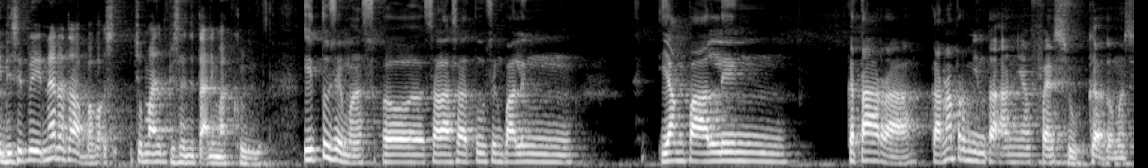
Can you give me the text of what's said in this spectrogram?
indisipliner atau apa kok cuma bisa nyetak 5 gol gitu. Itu sih Mas, eh, salah satu yang paling yang paling ketara karena permintaannya fans juga tuh Mas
